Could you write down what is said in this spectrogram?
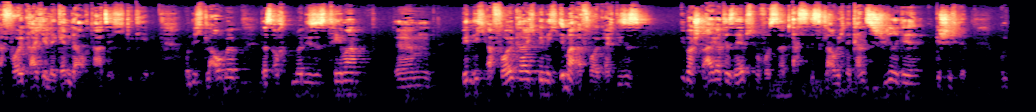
erfolgreiche Legende auch tatsächlich gegeben. Und ich glaube, dass auch immer dieses Thema, ähm, bin ich erfolgreich, bin ich immer erfolgreich, dieses übersteigerte Selbstbewusstsein. Das ist, glaube ich, eine ganz schwierige Geschichte. Und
